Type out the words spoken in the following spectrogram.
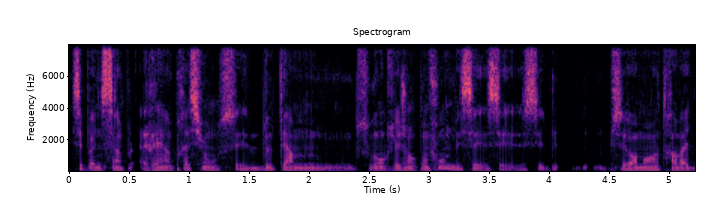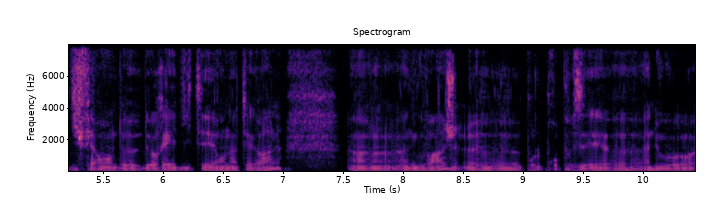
c'est pas une simple réimpression. C'est deux termes souvent que les gens confondent, mais c'est vraiment un travail différent de, rééditer en intégrale un, ouvrage pour le proposer à nouveau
